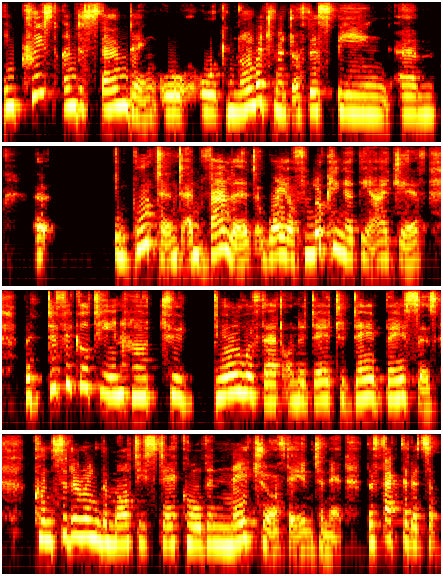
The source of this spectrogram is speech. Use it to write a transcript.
increased understanding or, or, acknowledgement of this being um, uh, important and valid way of looking at the IGF, but difficulty in how to deal with that on a day-to-day -day basis, considering the multi-stakeholder nature of the internet, the fact that it's a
